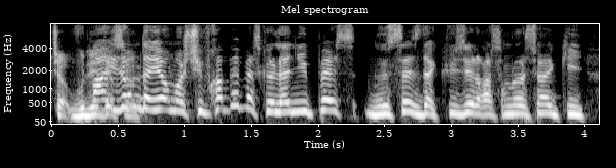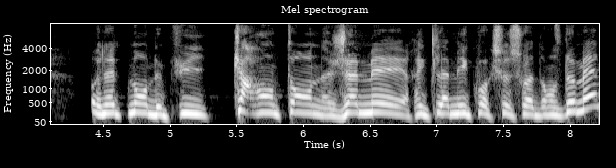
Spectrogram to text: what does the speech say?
tiens, voulez Par exemple, que- d'ailleurs, moi je suis frappé parce que la NUPES ne cesse d'accuser le Rassemblement national qui, honnêtement, depuis 40 ans, n'a jamais réclamé quoi que ce soit dans ce domaine.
